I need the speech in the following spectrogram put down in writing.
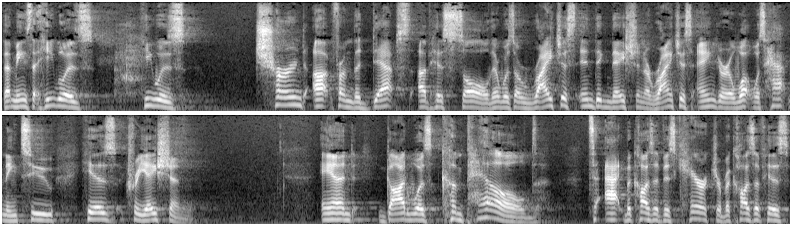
That means that he was, he was churned up from the depths of his soul. There was a righteous indignation, a righteous anger at what was happening to his creation. And God was compelled to act because of his character, because of his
